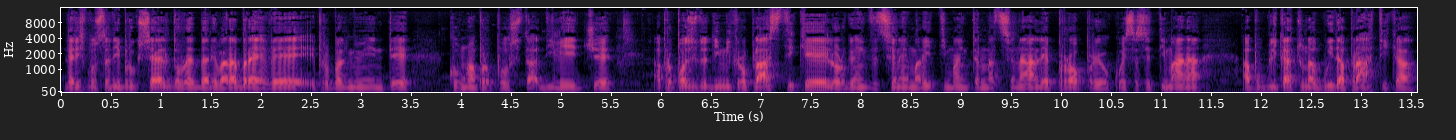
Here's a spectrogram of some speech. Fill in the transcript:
La risposta di Bruxelles dovrebbe arrivare a breve e probabilmente con una proposta di legge. A proposito di microplastiche, l'Organizzazione Marittima Internazionale proprio questa settimana ha pubblicato una guida pratica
